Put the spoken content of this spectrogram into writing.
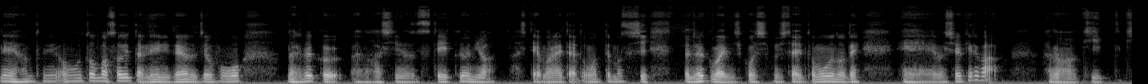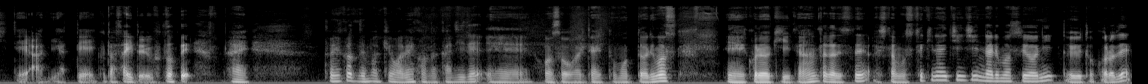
ね、本当に思うと、まあそういったね、似たような情報をなるべくあの発信していくようにはさせてもらいたいと思ってますし、なるべく毎日更新をしたいと思うので、えー、もしよければ、あの、聞いて、聞いてあ、やってくださいということで、はい。ということで、まあ今日はね、こんな感じで、えー、放送終わりたいと思っております。えー、これを聞いてあなたがですね、明日も素敵な一日になりますようにというところで、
